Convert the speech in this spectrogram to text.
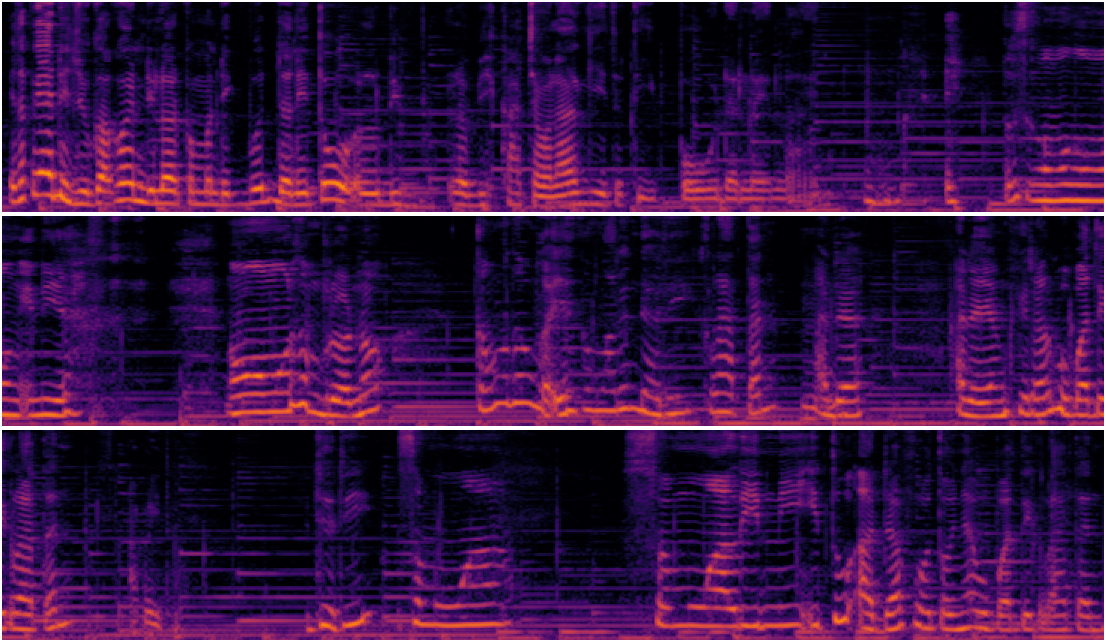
Ya, tapi ada juga kok yang di luar Kemendikbud dan itu lebih lebih kacau lagi itu tipu dan lain-lain. eh terus ngomong-ngomong ini ya ngomong-ngomong sembrono kamu tahu nggak yang kemarin dari Klaten ada ada yang viral Bupati Klaten Apa itu? jadi semua semua lini itu ada fotonya Bupati Klaten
